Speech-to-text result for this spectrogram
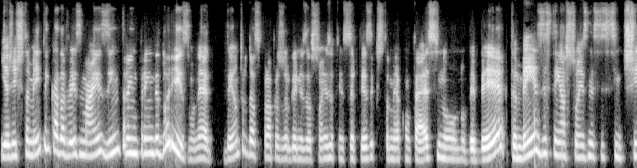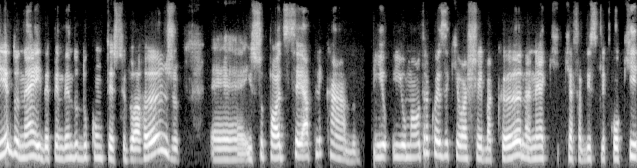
e a gente também tem cada vez mais intraempreendedorismo, né? Dentro das próprias organizações, eu tenho certeza que isso também acontece no, no BB. Também existem ações nesse sentido, né? E dependendo do contexto e do arranjo, é, isso pode ser aplicado. E, e, uma outra coisa que eu achei bacana, né, que, que a Fabi explicou, que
